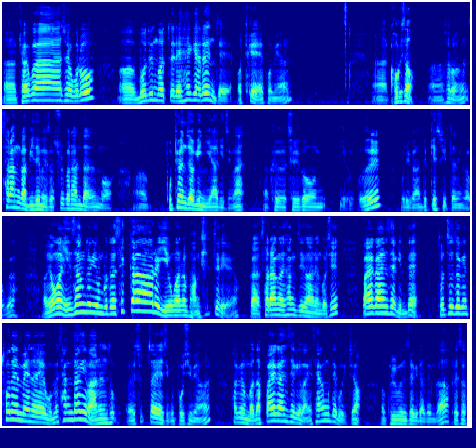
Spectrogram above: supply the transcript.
어, 결과적으로 어, 모든 것들의 해결은 이제 어떻게 보면 어, 거기서 어, 서로 사랑과 믿음에서 출발한다는 뭐 어, 보편적인 이야기지만 어, 그 즐거움을 우리가 느낄 수 있다는 거고요. 어, 영화 인상적인 부분은 색깔을 이용하는 방식들이에요. 그러니까 사랑을 상징하는 것이 빨간색인데 전체적인 톤앤 매너에 보면 상당히 많은 소- 어, 숫자에 지금 보시면 화면마다 빨간색이 많이 사용되고 있죠. 어, 붉은색이라든가 그래서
